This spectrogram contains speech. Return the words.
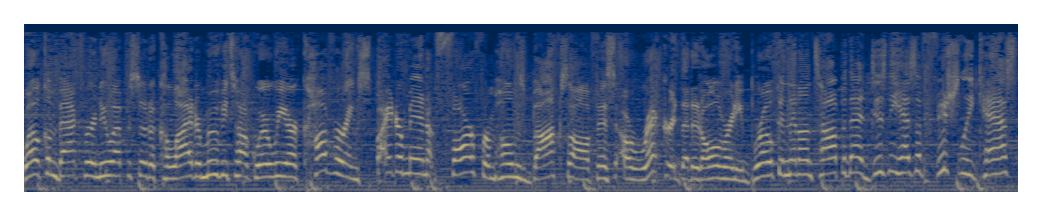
Welcome back for a new episode of Collider Movie Talk, where we are covering Spider-Man Far From Home's box office, a record that had already broken. Then on top of that, Disney has officially cast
